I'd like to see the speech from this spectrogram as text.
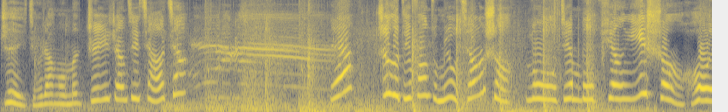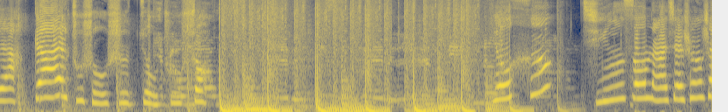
这就让我们追上去瞧瞧。哎，这个地方怎么有枪声？路见不平一声吼呀，该出手时就出手。哟呵，轻松拿下双杀，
